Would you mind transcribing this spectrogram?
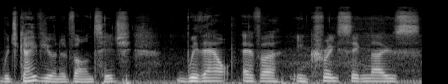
which gave you an advantage without ever increasing those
